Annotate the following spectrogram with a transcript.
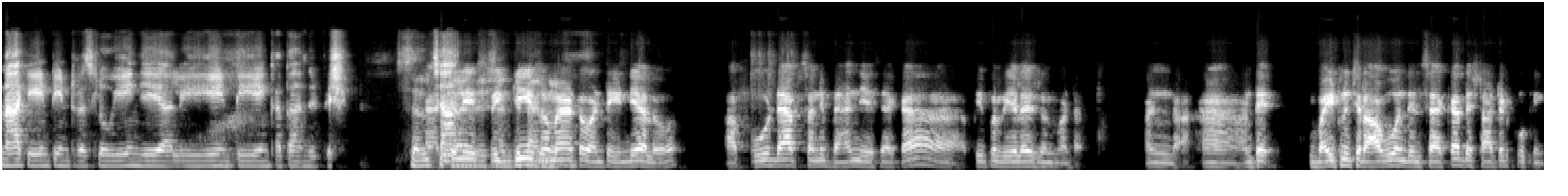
నాకు ఏంటి ఇంట్రెస్ట్లు? ఏం చేయాలి? ఏంటి? ఏం కథ? అని చెప్పేసి. సెల్ఫ్ యాక్చువల్లీ స్విగ్గీ జొమాటో అంటే ఇండియాలో ఆ ఫుడ్ యాప్స్ అన్ని బ్యాన్ చేశాక పీపుల్ రియలైజ్ అనమాట అండ్ అంటే బయట నుంచి రావు అని తెలిసాక they started cooking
